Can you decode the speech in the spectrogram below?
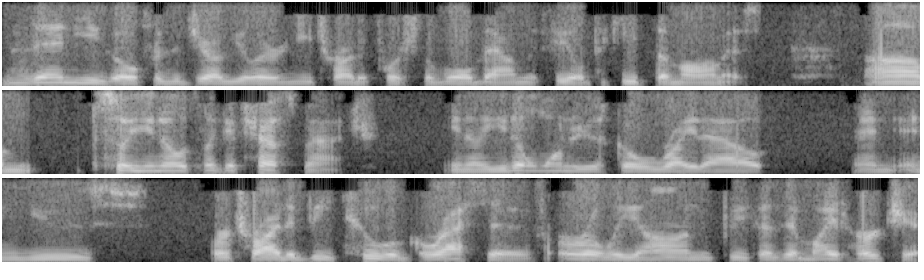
then you go for the jugular and you try to push the ball down the field to keep them honest. Um, so you know it's like a chess match you know, you don't want to just go right out and and use or try to be too aggressive early on because it might hurt you.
